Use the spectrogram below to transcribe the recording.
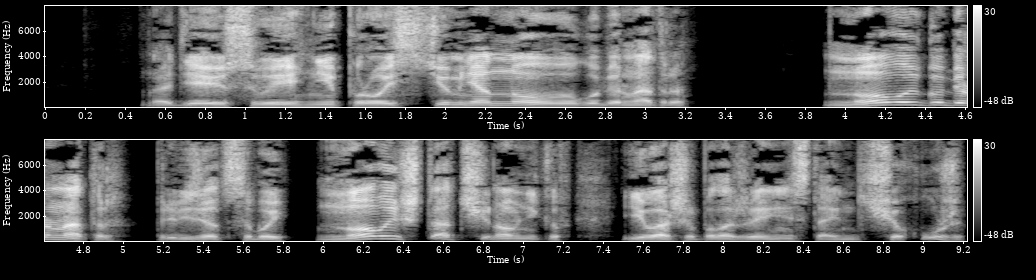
— Надеюсь, вы не просите у меня нового губернатора. Новый губернатор привезет с собой новый штат чиновников, и ваше положение станет еще хуже.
